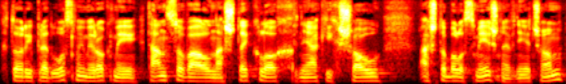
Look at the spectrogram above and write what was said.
ktorý pred 8 rokmi tancoval na štekloch v nejakých show, až to bolo smiešne v niečom.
